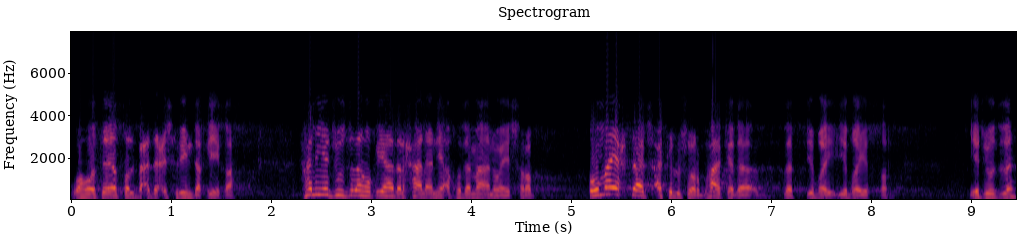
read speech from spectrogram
وهو سيصل بعد عشرين دقيقة هل يجوز له في هذا الحال أن يأخذ ماء ويشرب؟ وما يحتاج أكل وشرب هكذا بس يبغى يبغى يفطر. يجوز له؟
